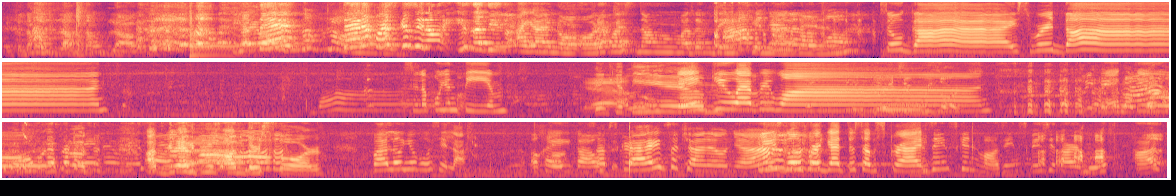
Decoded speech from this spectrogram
Ito naman vlog ng vlog. Te! Te, request kasi ng isa dito. Ayan, no. O, request ng Madam Zane Skin natin. So guys, we're done! Done. Sila po yung team. Thank you, team. Thank you everyone! Thank you. Thank you. At Glenn Cruz underscore. Follow niyo po sila. Okay, ikaw. Subscribe sa channel niya. Please don't forget to subscribe. Zane Skin mo. Zane Visit our booth at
